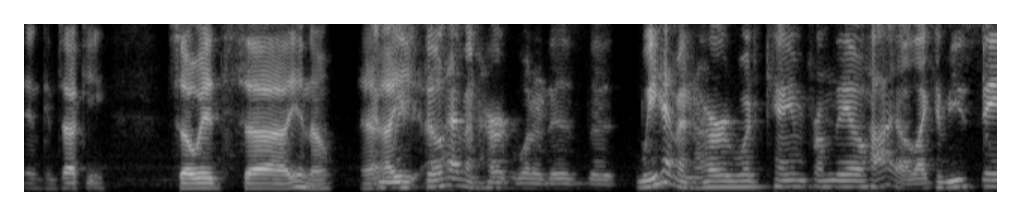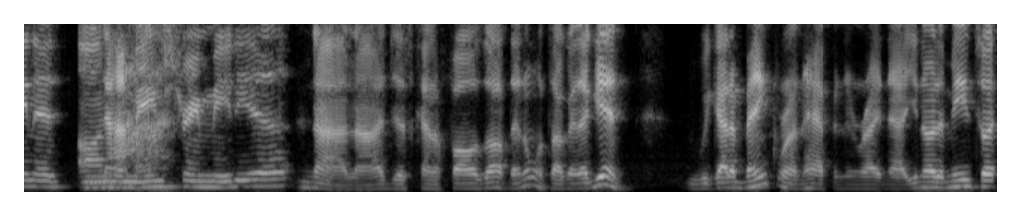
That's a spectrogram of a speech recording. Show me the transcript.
in Kentucky. So it's, uh, you know, and we still haven't heard what it is that we haven't heard what came from the Ohio. Like, have you seen it on nah. the mainstream media? Nah, nah, it just kind of falls off. They don't want to talk again. We got a bank run happening right now. You know what I mean? So, and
